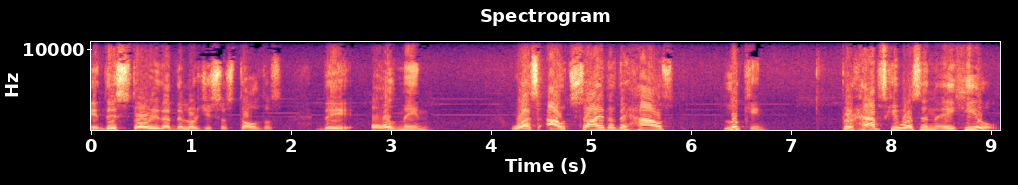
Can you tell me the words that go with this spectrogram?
In this story that the Lord Jesus told us, the old man was outside of the house looking. Perhaps he was in a hill.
